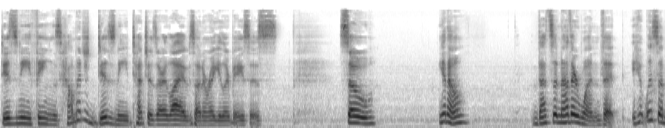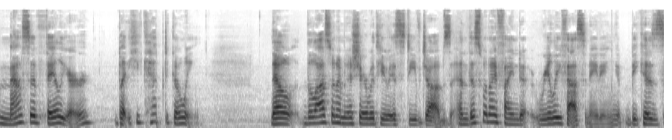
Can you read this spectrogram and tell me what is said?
Disney things? How much Disney touches our lives on a regular basis? So, you know, that's another one that it was a massive failure, but he kept going. Now, the last one I'm going to share with you is Steve Jobs. And this one I find really fascinating because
